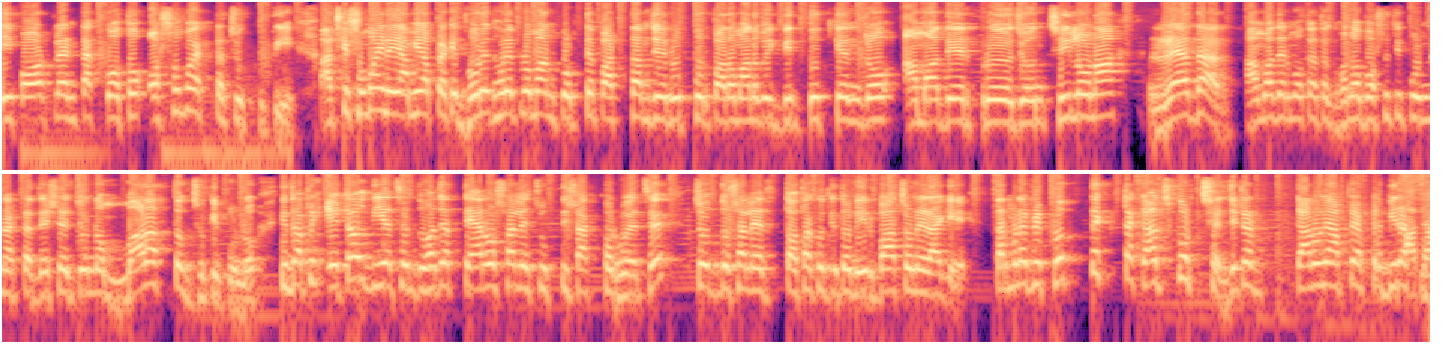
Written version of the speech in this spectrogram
এই পাওয়ার প্ল্যান্টটা কত অসম একটা চুক্তি শক্তি আজকে সময় নেই আমি আপনাকে ধরে ধরে প্রমাণ করতে পারতাম যে রূপপুর পারমাণবিক বিদ্যুৎ কেন্দ্র আমাদের প্রয়োজন ছিল না। রেদার আমাদের মতো এত ঘনবসতিপূর্ণ একটা দেশের জন্য মারাত্মক ঝুঁকিপূর্ণ। কিন্তু আপনি এটাও দিয়েছেন দু সালে চুক্তি স্বাক্ষর হয়েছে চোদ্দ সালের তথাকথিত নির্বাচনের আগে। তার মানে আপনি প্রত্যেকটা কাজ করছেন যেটার কারণে আপনি একটা বিরাট আচ্ছা,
